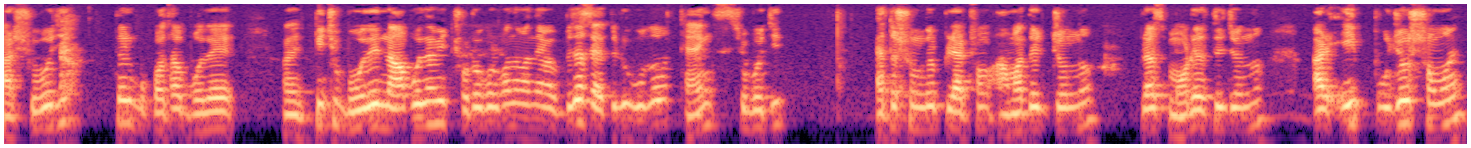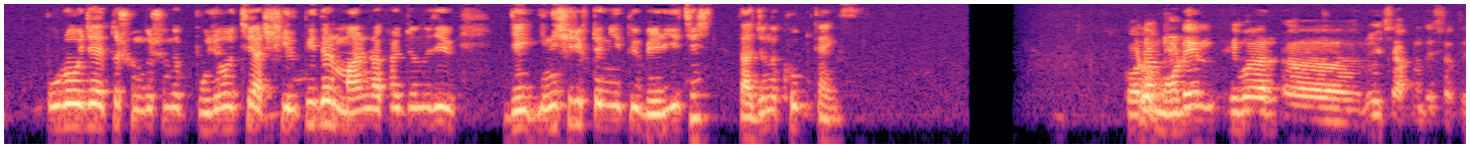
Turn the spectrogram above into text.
আর শুভজিতের কথা বলে মানে কিছু বলে না বলে আমি ছোট করব না মানে জাস্ট এতটুকু বলব থ্যাঙ্কস শুভজিৎ। এত সুন্দর প্ল্যাটফর্ম আমাদের জন্য প্লাস মডেলসদের জন্য। আর এই পুজোর সময় পুরো যে এত সুন্দর সুন্দর পুজো হচ্ছে আর শিল্পীদের মান রাখার জন্য যে যে ইনিশিয়েটিভটা নিয়ে তুই বেরিয়েছিস তার জন্য খুব থ্যাঙ্কস কটা মডেল এবার রয়েছে আপনাদের সাথে?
